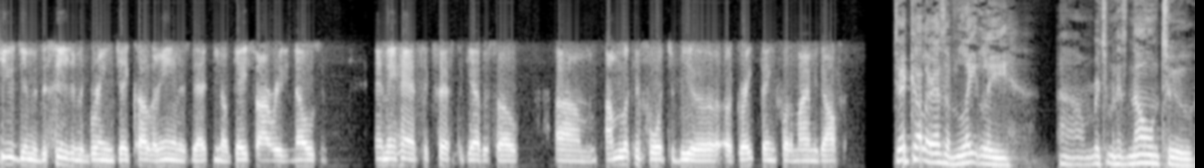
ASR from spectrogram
huge in the decision to bring Jay Cutler in is that, you know, Gase already knows him, and they had success together. So um, I'm looking forward to be a, a great thing for the Miami Dolphins. Jay Cutler, as of lately, um, Richmond is known to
